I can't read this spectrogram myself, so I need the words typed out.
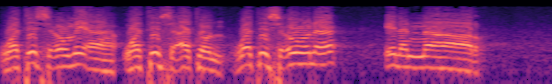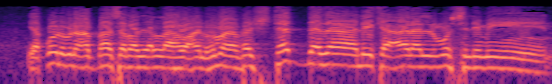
وتسعمائة وتسعة وتسعون إلى النار. يقول ابن عباس رضي الله عنهما فاشتد ذلك على المسلمين.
